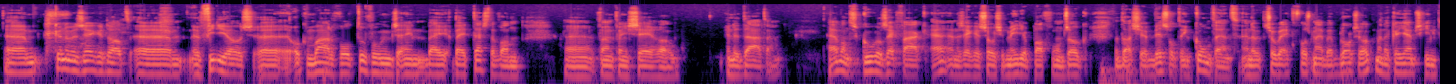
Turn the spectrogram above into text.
Ehm, kunnen we zeggen dat ehm, video's eh, ook een waardevolle toevoeging zijn bij, bij het testen van, eh, van, van je CRO en de data? Want Google zegt vaak, en dan zeggen social media platforms ook, dat als je wisselt in content, en dat, zo werkt volgens mij bij blogs ook, maar daar kun jij misschien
